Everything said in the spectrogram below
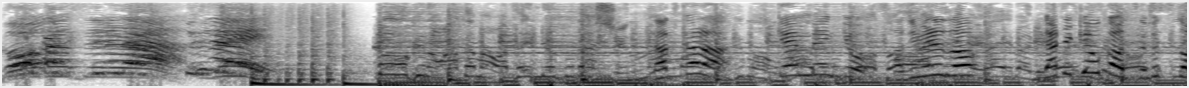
合格するなうぜい。夏から受験勉強始めるぞ。苦手教科を潰すぞ。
